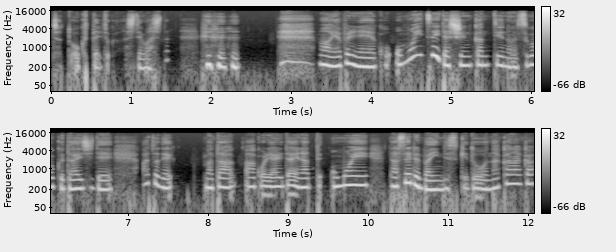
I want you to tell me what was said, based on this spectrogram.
ちょっと送ったりとかしてました。まあやっぱりね、こう思いついた瞬間っていうのがすごく大事で、後でまた、あ、これやりたいなって思い出せればいいんですけど、なかなか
